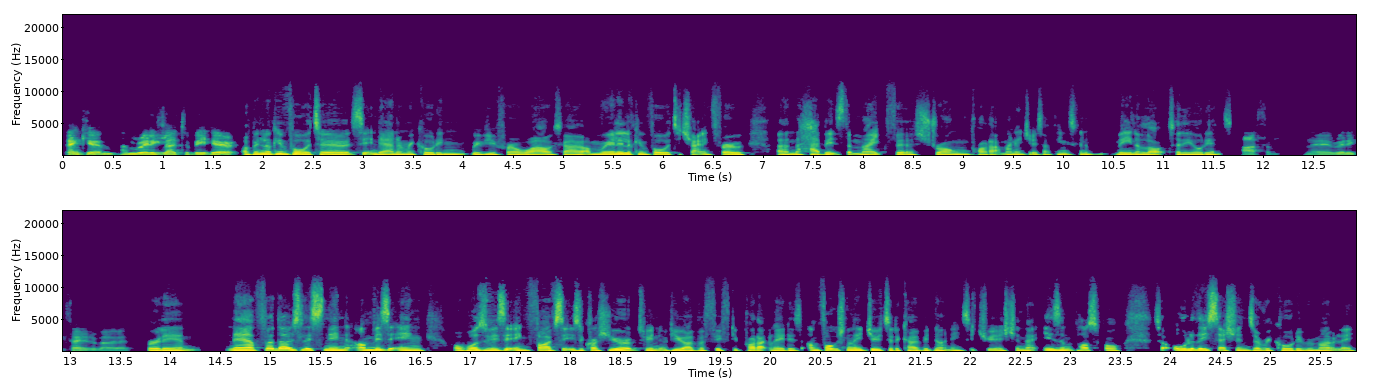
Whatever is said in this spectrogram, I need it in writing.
Thank you. I'm really glad to be here. I've been looking forward to sitting down and recording with you for a while. So I'm really looking forward to chatting through um, the habits that make for strong product managers. I think it's going to mean a lot to the audience. Awesome. I'm really excited about it. Brilliant. Now, for those listening, I'm visiting or was visiting five cities across Europe to interview over 50 product leaders. Unfortunately, due to the COVID 19 situation, that isn't possible. So, all of these sessions are recorded remotely.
